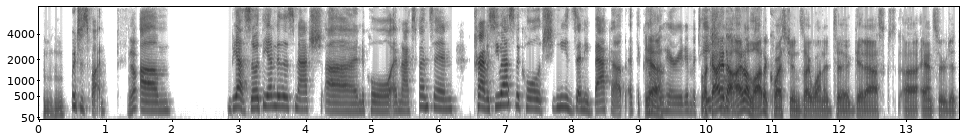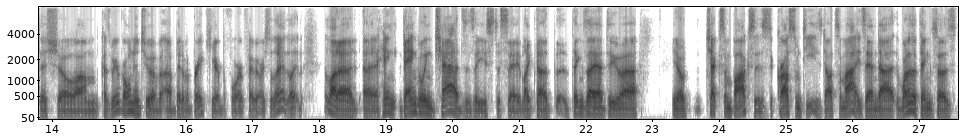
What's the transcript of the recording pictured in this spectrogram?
hmm which is fun. Yep. Um, yeah, so at the end of this match, uh, Nicole and Max Benson, Travis, you asked Nicole if she needs any backup at the Coco Yeah. Harriet Invitational. Look, I had, I had a lot of questions I wanted to get asked, uh, answered at this show, um, because we were going into a, a bit of a break here before February, so there, like, a lot of uh, hang, dangling chads, as they used to say, like the, the things I had to, uh, you know, check some boxes, cross some T's, dot some I's, and uh, one of the things was,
